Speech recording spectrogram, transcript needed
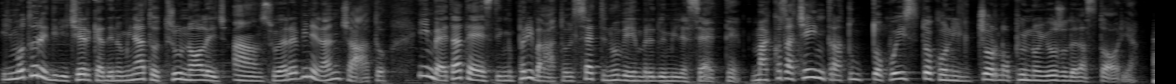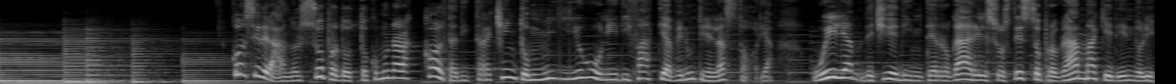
Il motore di ricerca denominato True Knowledge Answer viene lanciato in beta testing privato il 7 novembre 2007. Ma cosa c'entra tutto questo con il giorno più noioso della storia? Considerando il suo prodotto come una raccolta di 300 milioni di fatti avvenuti nella storia, William decide di interrogare il suo stesso programma chiedendogli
